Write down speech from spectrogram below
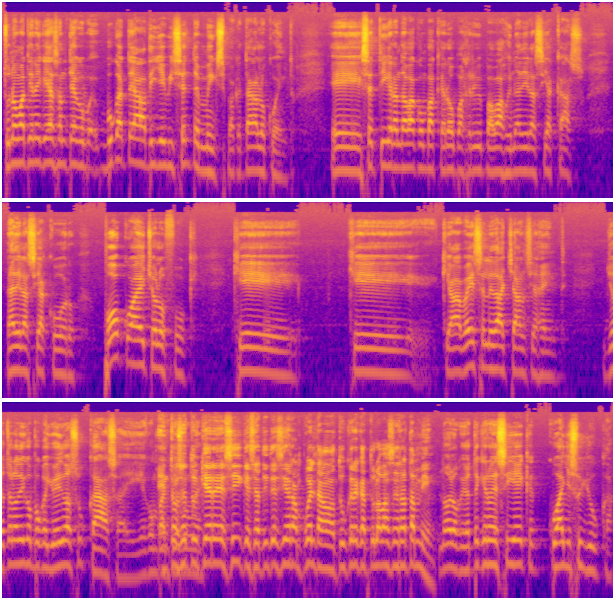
tú nomás tienes que ir a Santiago. Búscate a DJ Vicente Mix para que te haga los cuentos. Eh, ese tigre andaba con vaquero para arriba y para abajo y nadie le hacía caso. Nadie le hacía coro. Poco ha hecho los foques que, que, que a veces le da chance a gente. Yo te lo digo porque yo he ido a su casa y he compartido Entonces con tú él. quieres decir que si a ti te cierran puertas, cuando tú crees que tú la vas a cerrar también. No, lo que yo te quiero decir es que cualle su yuca.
